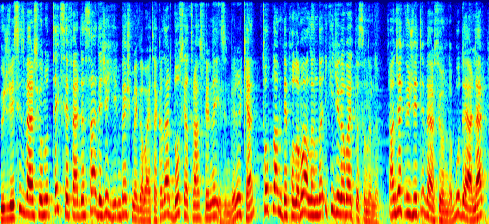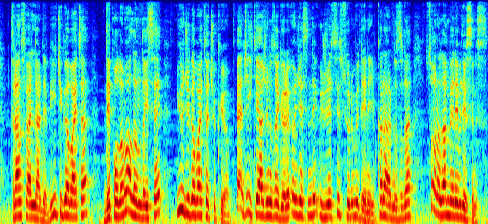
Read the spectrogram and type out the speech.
ücretsiz versiyonu tek seferde sadece 25 MB'a kadar dosya transferine izin verirken toplam depolama alanında 2 GB da sınırlı. Ancak ücretli versiyonda bu değerler transferlerde 1 GB'a, depolama alanında ise 100 GB'a çıkıyor. Bence ihtiyacınıza göre öncesinde ücretsiz sürümü deneyip kararınızı da sonradan verebilirsiniz.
